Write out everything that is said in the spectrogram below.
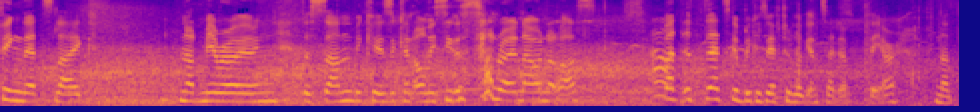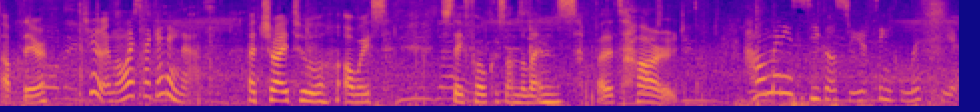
thing that's like not mirroring the sun because you can only see the sun right now, not us. But that's good because we have to look inside up there, not up there. true, I'm always forgetting that. I try to always stay focused on the lens, but it's hard. How many seagulls do you think live here?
